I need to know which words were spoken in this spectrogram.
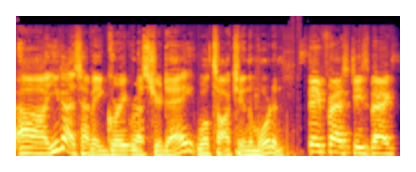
Uh, you guys have a great rest of your day. We'll talk to you in the morning. Stay fresh, cheese bags.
